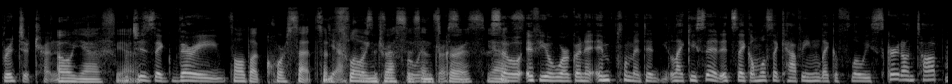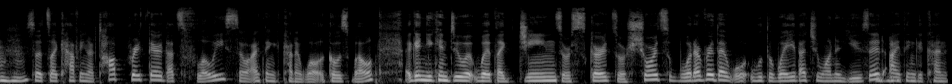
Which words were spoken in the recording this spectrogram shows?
Bridgerton. Oh, yes, yes. which is like very it's all about corsets and yeah, flowing dresses flowing and dresses. skirts. Yes. So if you were going to implement it, like you said, it's like almost like having like a flowy skirt on top. Mm-hmm. So it's like having a top right there that's flowy. So I think it kind of well it goes well. Again, you can do it with like jeans or skirts or shorts, whatever that w- the way that you want to use it. Mm-hmm. I think it can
